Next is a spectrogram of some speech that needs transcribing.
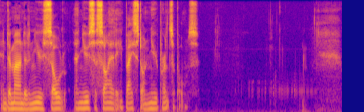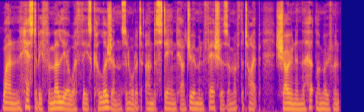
and demanded a new, sol- a new society based on new principles. One has to be familiar with these collisions in order to understand how German fascism of the type shown in the Hitler movement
